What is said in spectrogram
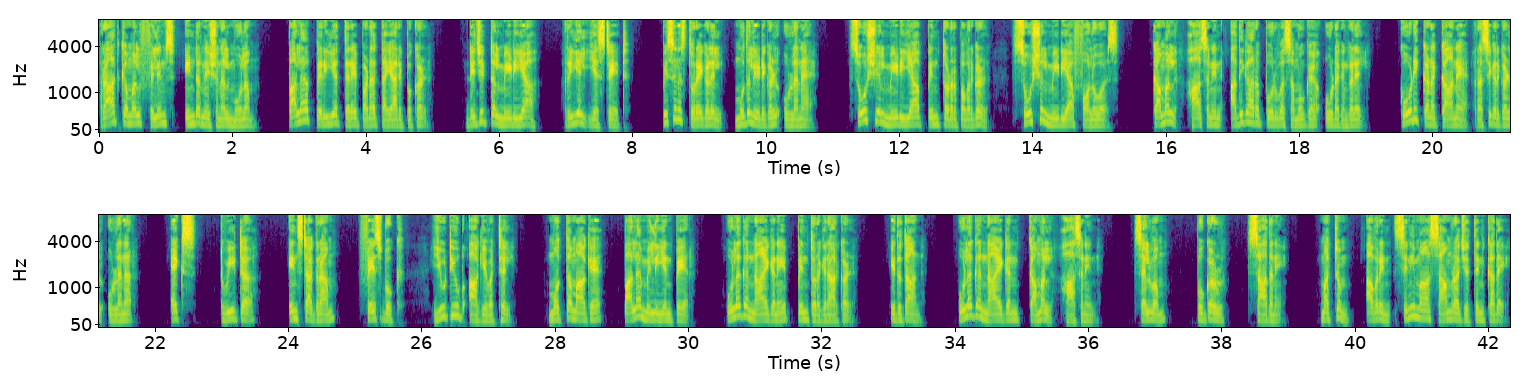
Rajkamal films international மூலம் பல பெரிய திரைப்பட தயாரிப்புகள் digital media real estate business துறைகளில் முதலீடுகள் உள்ளன. சோஷியல் மீடியா பின்தொடர்பவர்கள் சோஷியல் மீடியா ஃபாலோவர்ஸ் கமல் ஹாசனின் அதிகாரப்பூர்வ சமூக ஊடகங்களில் கோடிக்கணக்கான ரசிகர்கள் உள்ளனர். X Twitter Instagram Facebook YouTube ஆகியவற்றில் மொத்தமாக பல மில்லியன் பேர் உலக நாயகனை பின்தொடர்கிறார்கள். இதுதான் உலக நாயகன் கமல் ஹாசனின் செல்வம் புகழ் சாதனை மற்றும் அவரின் சினிமா சாம்ராஜ்யத்தின் கதை.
